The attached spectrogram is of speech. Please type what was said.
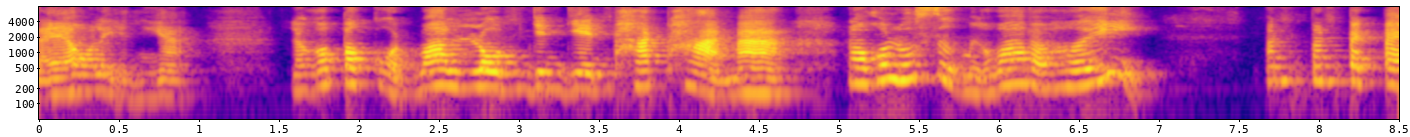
แล้วอะไรอย่างเงี้ย แล้วก็ปรากฏว่าลมเย็นๆพัดผ่านมา เราก็รู้สึกเหมือนกับว่าแบบเฮ้ย มันมันแปล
